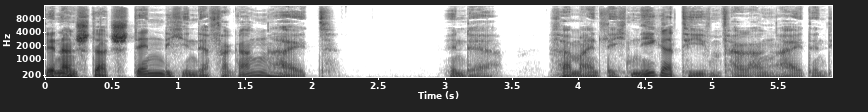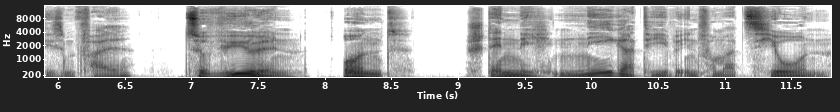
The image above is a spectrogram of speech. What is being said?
Denn anstatt ständig in der Vergangenheit, in der vermeintlich negativen Vergangenheit in diesem Fall, zu wühlen und ständig negative Informationen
